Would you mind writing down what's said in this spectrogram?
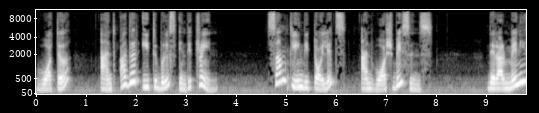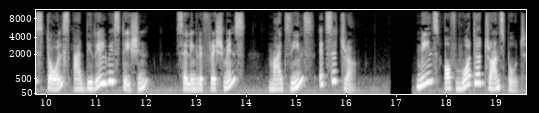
water, and other eatables in the train. Some clean the toilets and wash basins. There are many stalls at the railway station selling refreshments, magazines, etc. Means of water transport.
